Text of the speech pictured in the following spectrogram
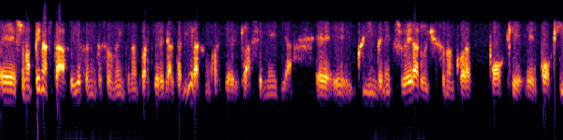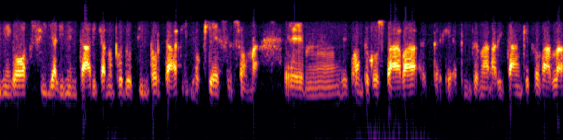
Eh, sono appena stato, io sono in questo momento nel quartiere di Altamira, un quartiere di classe media eh, qui in Venezuela dove ci sono ancora poche, eh, pochi negozi alimentari che hanno prodotti importati. Io ho chiesto insomma ehm, quanto costava, perché appunto è una rarità anche trovarla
